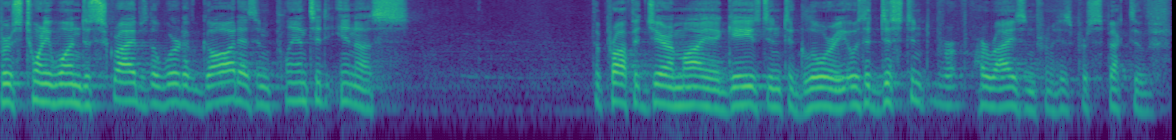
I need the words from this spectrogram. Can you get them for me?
Verse 21 describes the Word of God as implanted in us. The prophet Jeremiah gazed into glory. It was a distant horizon from his perspective.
